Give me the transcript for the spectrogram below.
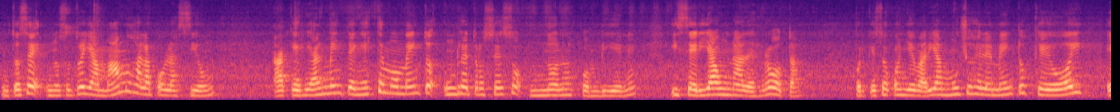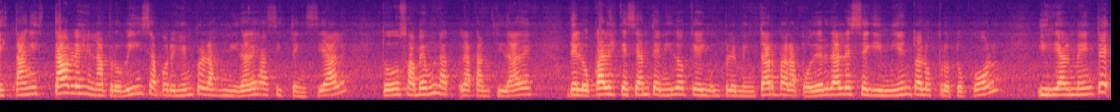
Entonces, nosotros llamamos a la población a que realmente en este momento un retroceso no nos conviene y sería una derrota, porque eso conllevaría muchos elementos que hoy están estables en la provincia, por ejemplo, las unidades asistenciales. Todos sabemos la, cantidad de, locales que se han tenido que implementar para poder darle seguimiento a los protocolos y realmente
